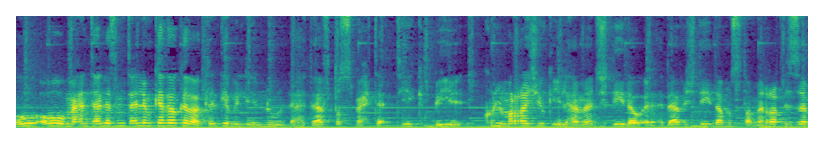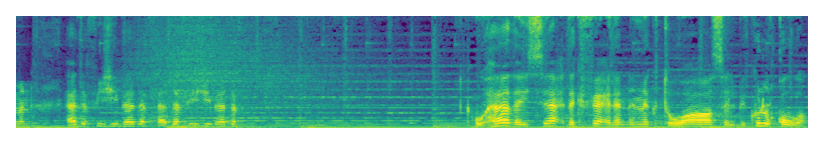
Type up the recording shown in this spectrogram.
أوه معناتها لازم نتعلم كذا وكذا. تلقى باللي إنه الأهداف تصبح تاتيك بكل مرة يجيك إلهامات جديدة وأهداف جديدة مستمرة في الزمن. هدف يجيب هدف هدف يجيب هدف. وهذا يساعدك فعلا إنك تواصل بكل قوة.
